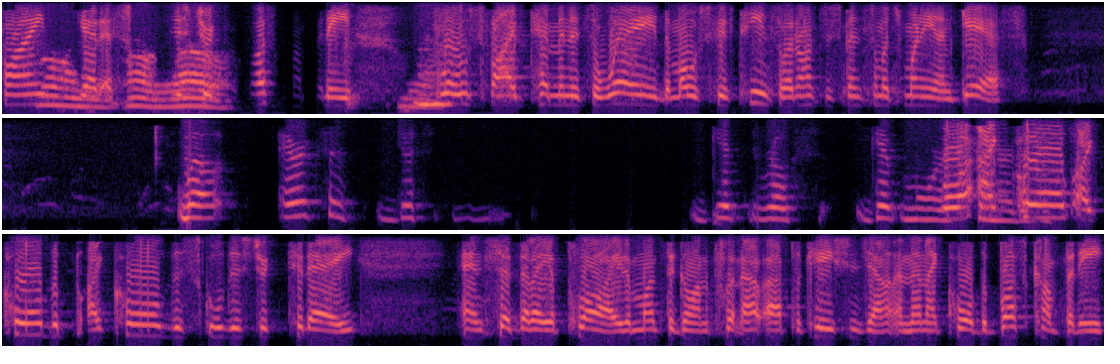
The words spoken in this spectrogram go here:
trying Oh, to get a oh, school district bus company Yeah. close five, ten minutes away, the most 15, so I don't have to spend so much money on gas. Well, Erik says just get real, get more Well, I called. I called the. I called the school district today, and said that I applied a month ago and put out applications out. And then I called the bus company.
